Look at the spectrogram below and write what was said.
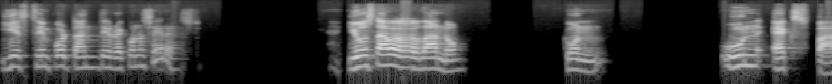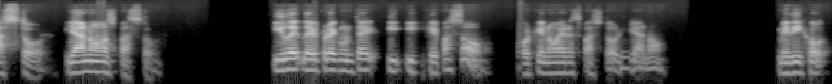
Y es importante reconocer esto. Yo estaba hablando con un ex pastor, ya no es pastor. Y le, pregunté, ¿y, ¿y, qué pasó? ¿Por qué no eres pastor? Ya no. Me dijo,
